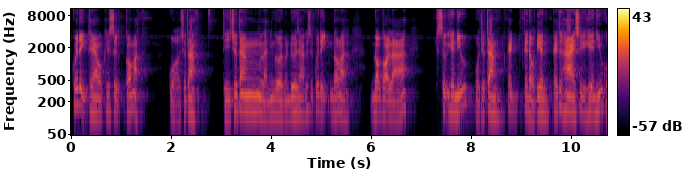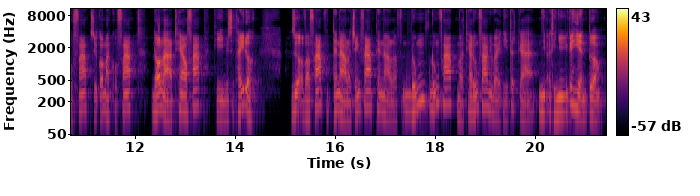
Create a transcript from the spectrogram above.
Quyết định theo cái sự có mặt của chư tăng thì chư tăng là những người mà đưa ra cái sự quyết định đó là đó gọi là sự hiện hữu của chư tăng cái cái đầu tiên. Cái thứ hai sự hiện hữu của pháp sự có mặt của pháp. Đó là theo pháp thì mình sẽ thấy được dựa vào pháp thế nào là tránh pháp thế nào là đúng đúng pháp. Và theo đúng pháp như vậy thì tất cả thì những cái hiện tượng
